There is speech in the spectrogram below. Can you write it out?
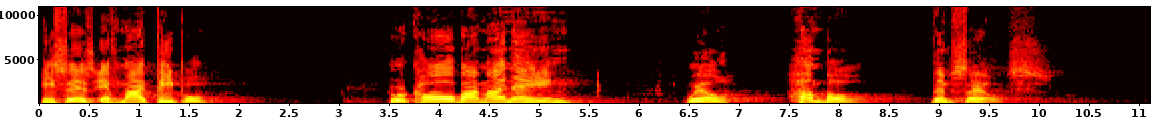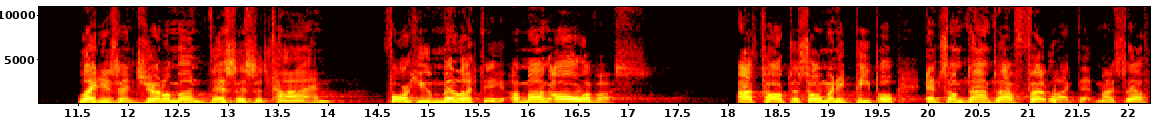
He says, If my people who are called by my name will humble themselves. Ladies and gentlemen, this is a time for humility among all of us. I've talked to so many people, and sometimes I've felt like that myself.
